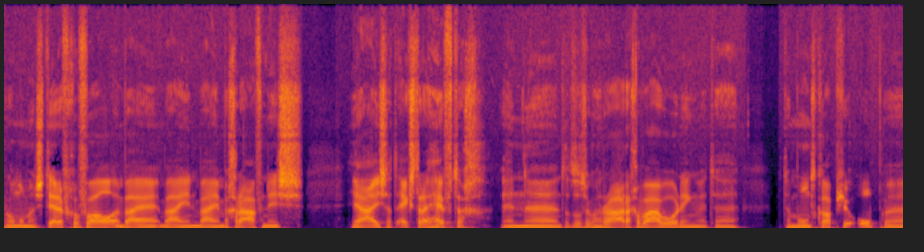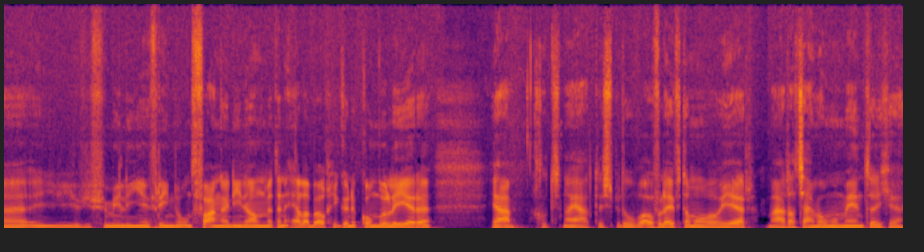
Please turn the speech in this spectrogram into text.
rondom een sterfgeval en bij, bij, een, bij een begrafenis. Ja, is dat extra heftig. En eh, dat was ook een rare gewaarwording. Met, een mondkapje op. eh, je, je familie en vrienden ontvangen die dan met een elleboogje kunnen condoleren. Ja, goed. Nou ja, dus ik bedoel, we overleven het allemaal wel weer. Maar dat zijn wel momenten dat je,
